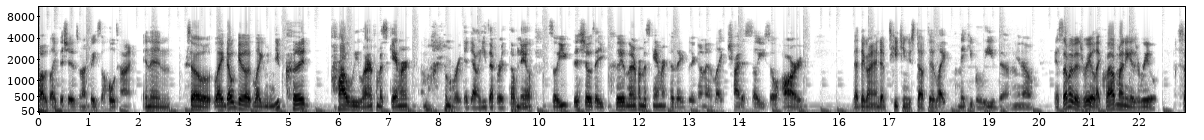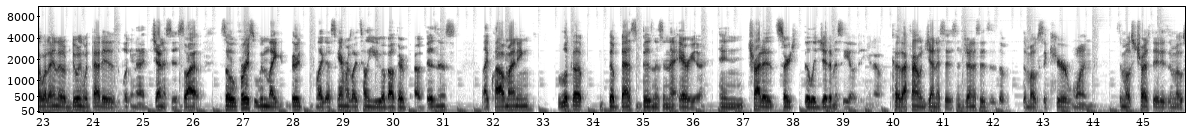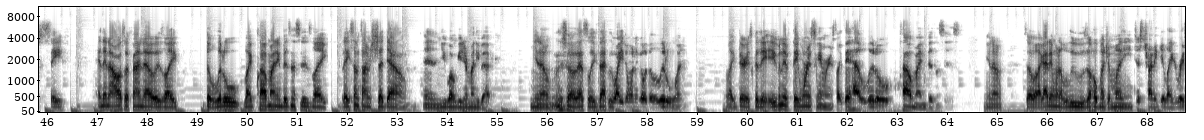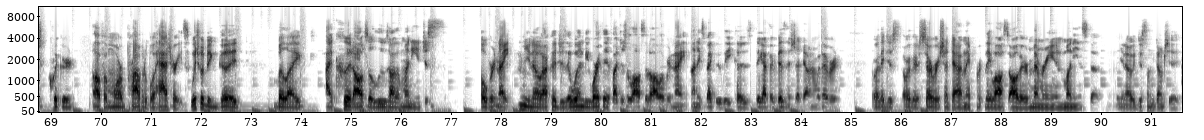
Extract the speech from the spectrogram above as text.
I was like, this shit is in my face the whole time. And then so like don't give up. like you could probably learn from a scammer. I'm, I'm gonna write that down, use that for a thumbnail. So you this shows that you could learn from a scammer because they, they're gonna like try to sell you so hard that they're gonna end up teaching you stuff to like make you believe them, you know. And some of it's real, like cloud mining is real. So what I ended up doing with that is looking at Genesis. So I so first when like they're like a scammer's like telling you about their uh, business, like cloud mining, look up the best business in that area and try to search the legitimacy of it, you know? Because I found Genesis, and Genesis is the, the most secure one. It's the most trusted, is the most safe. And then I also found out is like the little like cloud mining businesses, like they sometimes shut down and you won't get your money back. You know, so that's exactly why you don't want to go with the little one like there is because even if they weren't scammers like they had little cloud mining businesses you know? So like i didn't want to lose a whole bunch of money just trying to get like rich quicker off of more profitable hash rates which would have been good but like i could also lose all the money and just overnight you know? I could just it wouldn't be worth it if i just lost it all overnight unexpectedly because they got their business shut down or whatever or they just or their server shut down and they they lost all their memory and money and stuff. You know, just some dumb shit.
